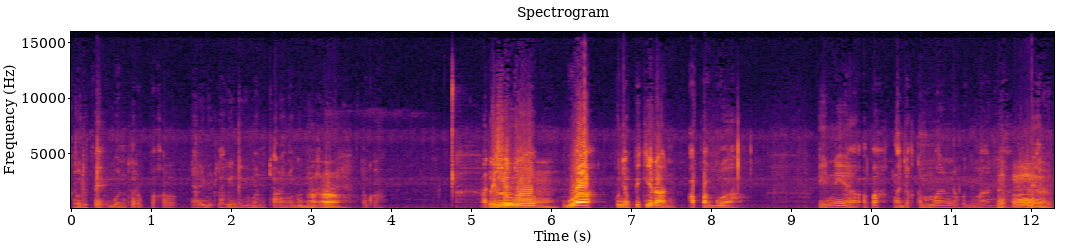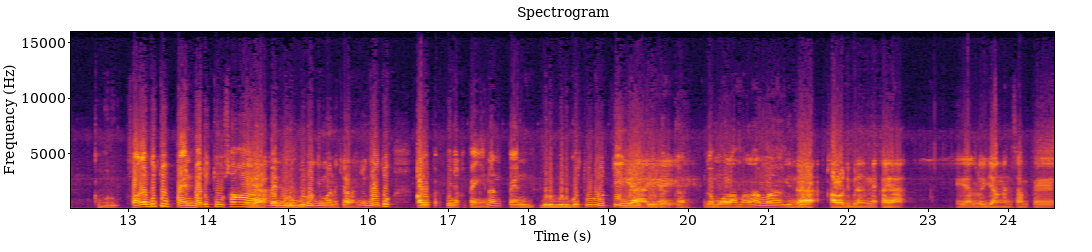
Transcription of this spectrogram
Ya udah pe, gue ntar bakal nyari duit lagi nih gimana caranya gue bener. Heeh. Kata gue. Dari lu situ mm. gue punya pikiran apa gue ini ya apa ngajak teman apa gimana ya Mm-mm. biar keburu soalnya gue tuh pengen banget itu usaha Iya. pengen buru-buru gimana caranya gue tuh kalau punya kepengenan pengen buru-buru gue turutin Iya, gitu iya, ibaratkan. iya. nggak mau lama-lama gitu Enggak, kalau dibilangnya kayak ya lu jangan sampai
